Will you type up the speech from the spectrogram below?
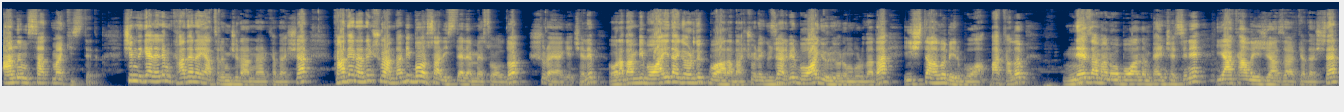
anımsatmak istedim. Şimdi gelelim Kadena yatırımcılarına arkadaşlar. Kadena'nın şu anda bir borsa listelenmesi oldu. Şuraya geçelim. Oradan bir boğayı da gördük bu arada. Şöyle güzel bir boğa görüyorum burada da. İştahlı bir boğa. Bakalım ne zaman o boğanın pençesini yakalayacağız arkadaşlar.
